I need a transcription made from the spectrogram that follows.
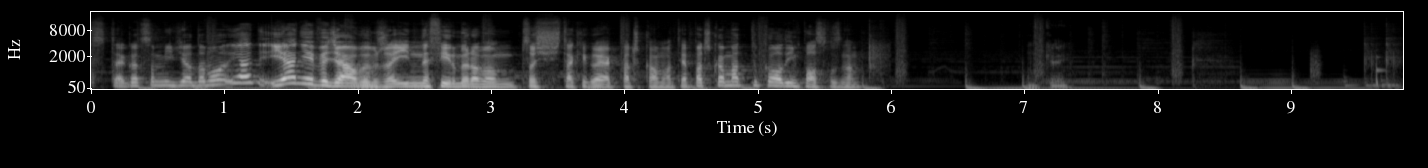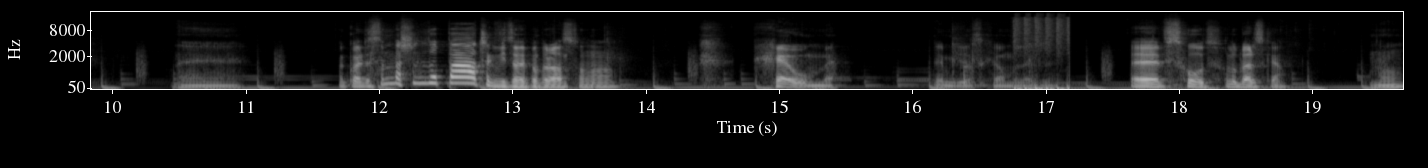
Z tego co mi wiadomo, ja, ja nie wiedziałbym, No. że inne firmy robią coś takiego jak paczkomat. Ja paczkomat tylko od impostu znam. Okej. Eee, Dokładnie, są maszyny do paczek, widzowie po prostu, no. hełm. Wiem, gdzie jest hełm leży. Yy, wschód, lubelskie. No.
